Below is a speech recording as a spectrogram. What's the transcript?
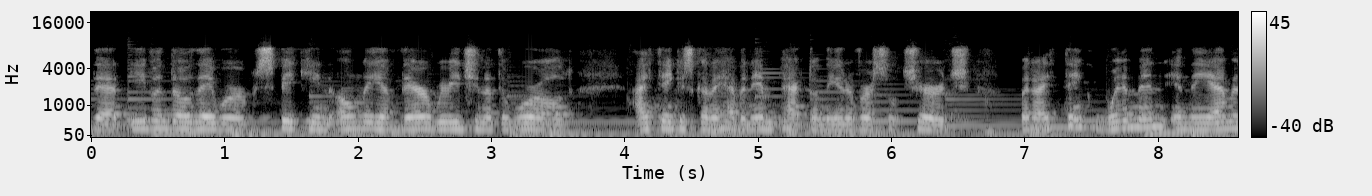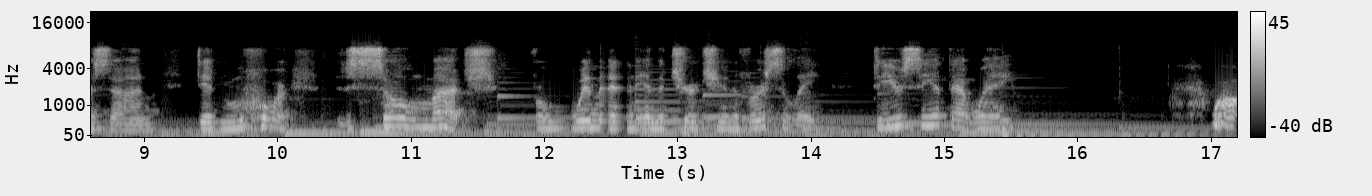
that even though they were speaking only of their region of the world, I think is going to have an impact on the Universal Church. But I think women in the Amazon did more, so much for women in the church universally. Do you see it that way? Well,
